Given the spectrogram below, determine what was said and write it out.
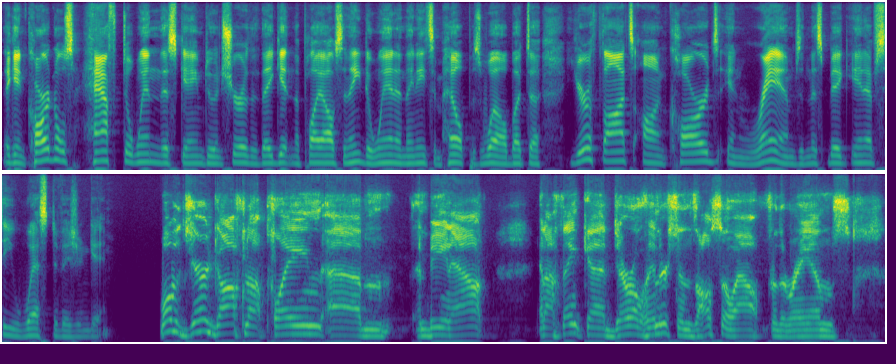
again, Cardinals have to win this game to ensure that they get in the playoffs. They need to win and they need some help as well. But uh, your thoughts on Cards and Rams in this big NFC West division game? well with Jared Goff not playing um, and being out, and I think uh, Darrell Henderson's also out for the Rams.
